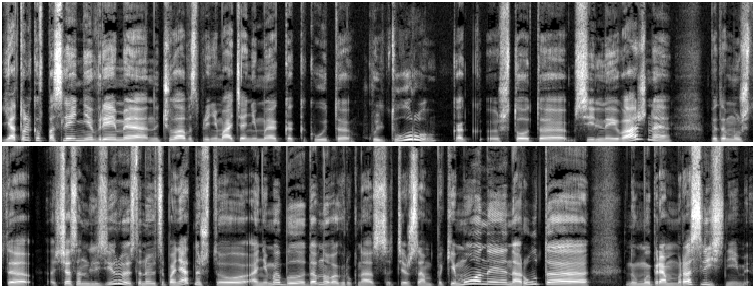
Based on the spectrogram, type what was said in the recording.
Я только в последнее время начала воспринимать аниме как какую-то культуру, как э, что-то сильное и важное, потому что сейчас анализируя, становится понятно, что аниме было давно вокруг нас. Те же самые покемоны, Наруто, ну, мы прям росли с ними.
